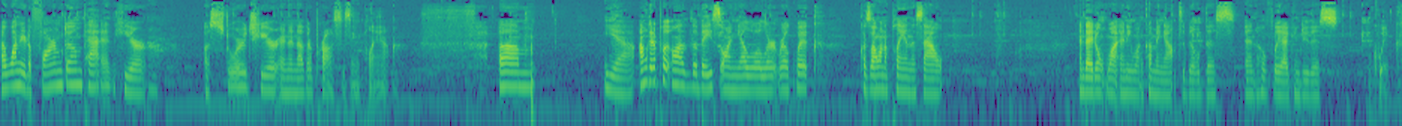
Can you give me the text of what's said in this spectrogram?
I wanted a farm dome patent here, a storage here, and another processing plant. Um, yeah, I'm going to put the base on yellow alert real quick because I want to plan this out. And I don't want anyone coming out to build this, and hopefully I can do this quick.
